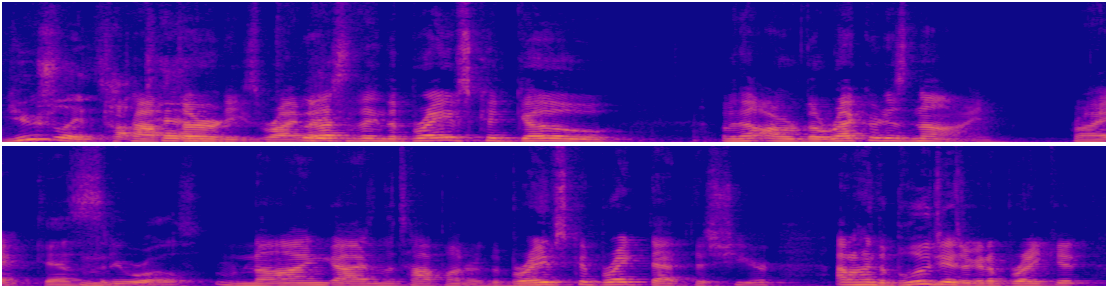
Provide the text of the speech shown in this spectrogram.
Usually it's top, top 10. thirties, right? But But that's the thing. The Braves could go. I mean, our, the record is nine, right? Kansas mm. City Royals. nine guys in the top 100. The Braves could break that this year. I don't think the Blue Jays are going to break it.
